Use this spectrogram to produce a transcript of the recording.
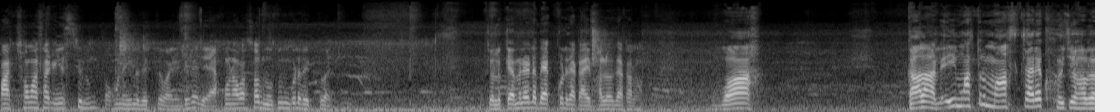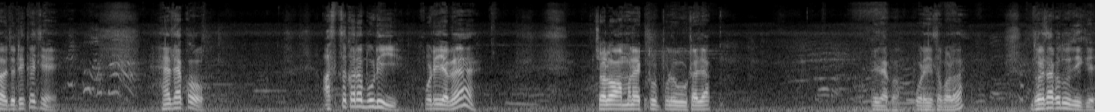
পাঁচ ছ মাস আগে এসেছিলাম তখন এগুলো দেখতে পাইনি ঠিক আছে? এখন আবার সব নতুন করে দেখতে পাচ্ছি। চলো ক্যামেরাটা ব্যাক করে দেখাই ভালো দেখানো বাহ! কালার এই মাত্র মাস চারেক হয়েছে হবে হয়তো ঠিক আছে? হ্যাঁ দেখো। আস্তে করে বুড়ি পড়ে যাবে হ্যাঁ? চলো আমরা একটু উপরে উঠা যাক। এই দেখো পড়ে যেতে পারো হ্যাঁ? ধরে থাকো দুদিকে।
